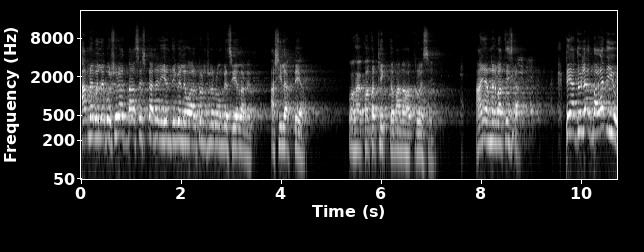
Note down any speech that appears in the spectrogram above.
আপনি বলে বসুরাত বাস স্ট্যান্ডের ইয়ান দিবে ওয়ালটন শোরুম বেশি এলানের আশি লাখ টাকা। ও হ্যাঁ কথা ঠিক তো মানা হত রয়েছে। আয়, আপনার বাতিজা। টেয়া দুই লাখ বাড়া দিও।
